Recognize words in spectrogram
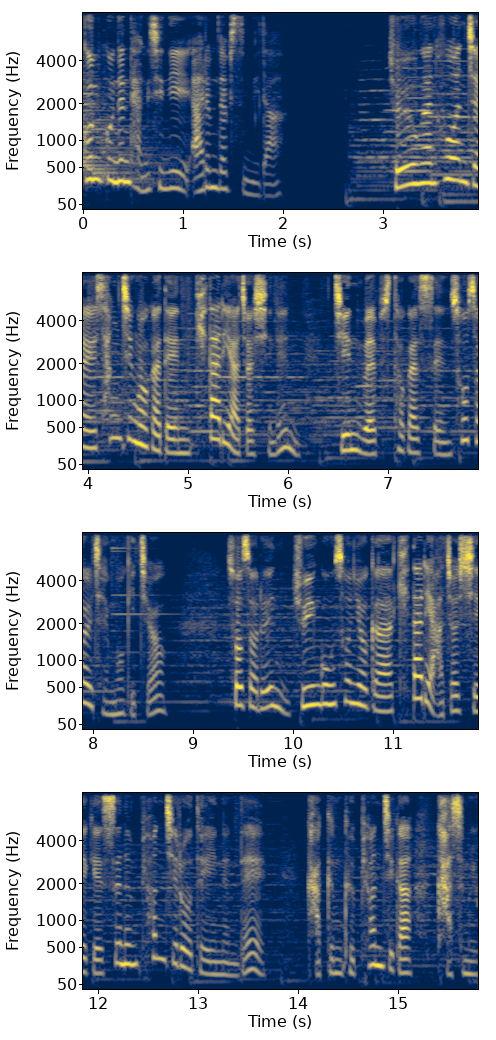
꿈꾸는 당신이 아름답습니다. 조용한 후원자의 상징어가 된 키다리 아저씨는 진 웹스터가 쓴 소설 제목이죠. 소설은 주인공 소녀가 키다리 아저씨에게 쓰는 편지로 돼 있는데 가끔 그 편지가 가슴을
